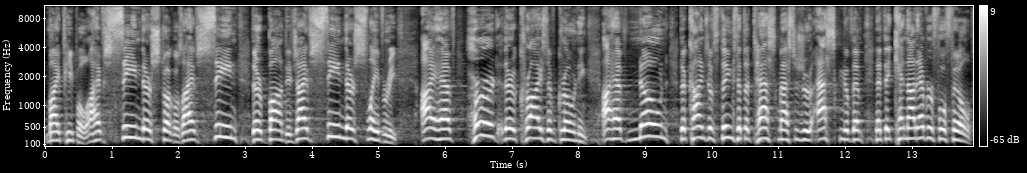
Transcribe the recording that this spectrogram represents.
my people. I have seen their struggles. I have seen their bondage. I have seen their slavery. I have heard their cries of groaning. I have known the kinds of things that the taskmasters are asking of them that they cannot ever fulfill.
